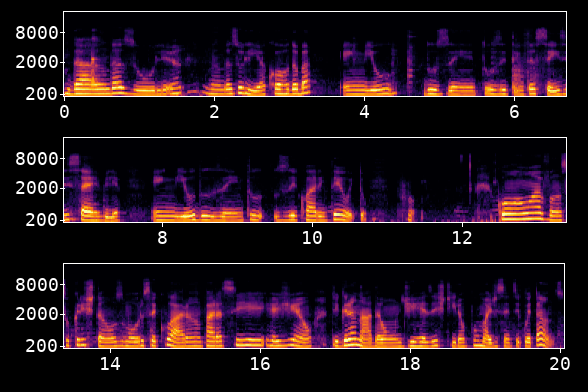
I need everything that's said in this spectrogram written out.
da Andazulia, Andazulia Córdoba, em 1236 e Sérvia em 1248. Com o avanço cristão, os mouros recuaram para a região de Granada, onde resistiram por mais de 150 anos.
